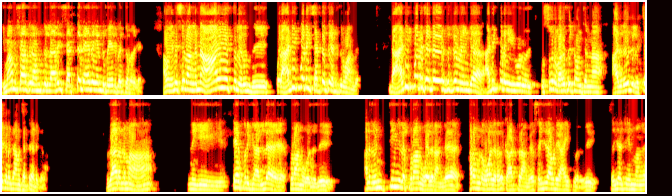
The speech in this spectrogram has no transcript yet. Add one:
இமாம் ஷாஃபி ரஹமத்துல்லாலை சட்ட மேதை என்று பெயர் பெற்றவர்கள். அவங்க என்ன செய்வாங்கன்னா ஆயத்தில் இருந்து ஒரு அடிப்படை சட்டத்தை எடுத்துருவாங்க. இந்த அடிப்படை சட்டத்தை எடுத்துட்டோம் வைங்க. அடிப்படை ஒரு உசூல வகுத்துட்டோம்னு சொன்னா அதுல இருந்து லட்சக்கணக்கான சட்டம் எடுக்கலாம். உதாரணமா இன்னைக்கு டேப் ரிகார்ட்ல குரான் ஓதுது. அல்லது வந்து டிவியில குரான் ஓதுறாங்க. ஹரம்ல ஓதுறத காட்டுறாங்க. சஜிதாவுடைய ஆயிட்டு வருது. சஜிதா செய்யணுமாங்க?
